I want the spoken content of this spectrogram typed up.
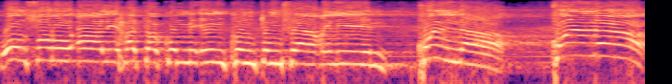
وانصروا آلهتكم إن كنتم فاعلين. قلنا قلنا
